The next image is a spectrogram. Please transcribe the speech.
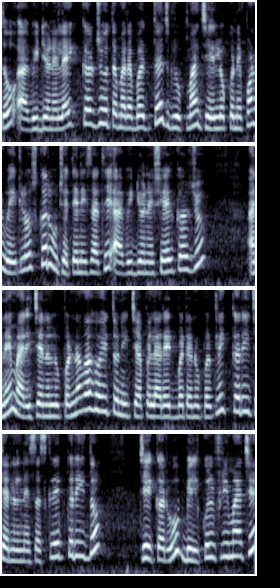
તો આ વિડીયોને લાઇક કરજો. તમારા બધા જ ગ્રુપમાં જે લોકોને પણ વેઇટ લોસ કરવું છે તેની સાથે આ વિડીયોને શેર કરજો. અને મારી ચેનલ ઉપર નવા હોય તો નીચે આપેલા રેડ બટન ઉપર ક્લિક કરી ચેનલને સબસ્ક્રાઈબ કરી દો. જે કરવું બિલકુલ ફ્રીમાં છે.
